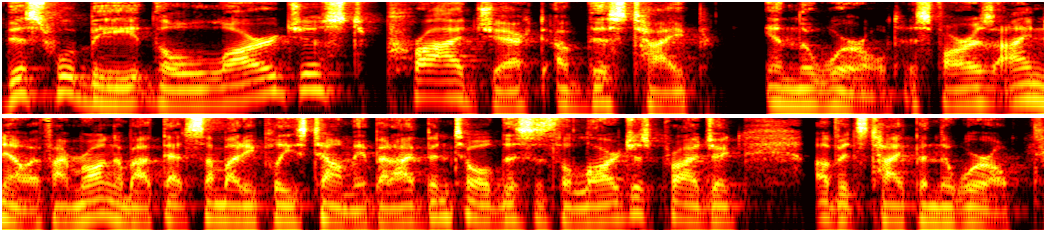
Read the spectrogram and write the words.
this will be the largest project of this type in the world, as far as I know. If I'm wrong about that, somebody please tell me. But I've been told this is the largest project of its type in the world.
